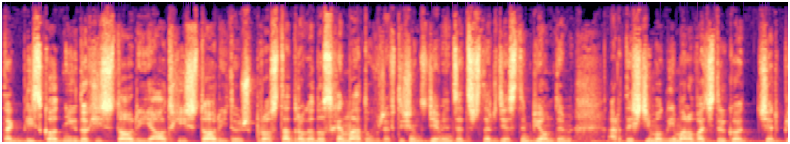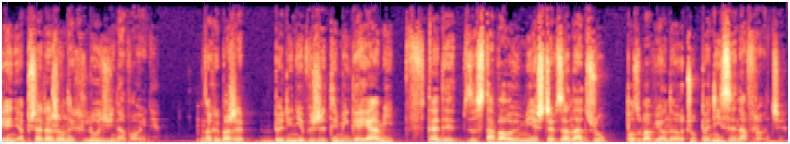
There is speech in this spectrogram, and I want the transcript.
tak blisko od nich do historii, a od historii to już prosta droga do schematów, że w 1945 artyści mogli malować tylko cierpienia przerażonych ludzi na wojnie. No chyba, że byli niewyżytymi gejami, wtedy zostawały mi jeszcze w zanadrzu pozbawione oczu penisy na froncie.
